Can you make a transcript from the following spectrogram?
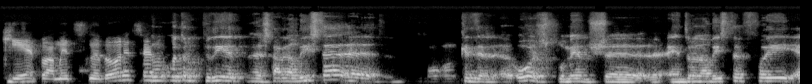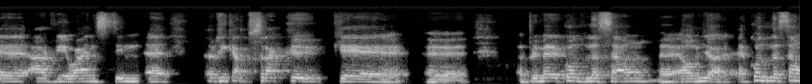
que é atualmente senador, etc. Outro que podia estar na lista, eh, quer dizer, hoje pelo menos eh, entrou na lista, foi Harvey Weinstein. Ricardo, será que, que é a primeira condenação, ou melhor, a condenação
